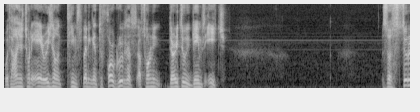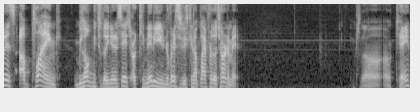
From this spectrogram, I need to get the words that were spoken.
with 128 regional teams splitting into four groups of, of 20, 32 games each. So students applying belonging to the United States or Canadian universities can apply for the tournament. So okay,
